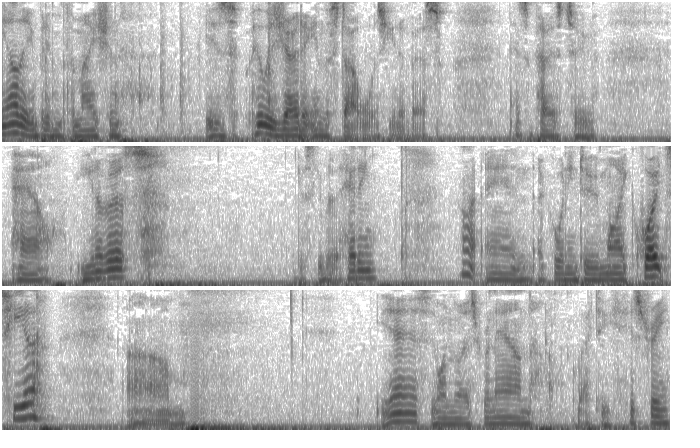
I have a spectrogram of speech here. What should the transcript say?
the other bit of information is who is Yoda in the Star Wars universe, as opposed to how universe. Just give it a heading. Right, and according to my quotes here, um, yes, one of the most renowned galactic history.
